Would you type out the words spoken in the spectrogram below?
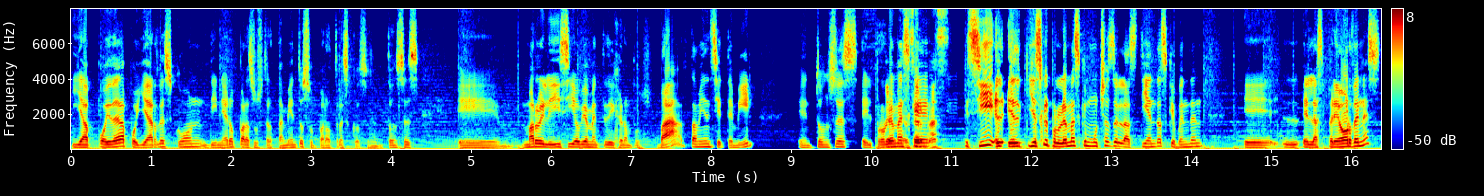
y a poder apoyarles con dinero para sus tratamientos o para otras cosas. Entonces, eh, Marvel y DC obviamente dijeron, pues va, también 7000. Entonces, el problema es que... Sí, y es que el problema es que muchas de las tiendas que venden eh, en las preórdenes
